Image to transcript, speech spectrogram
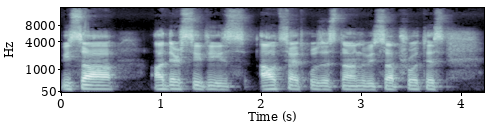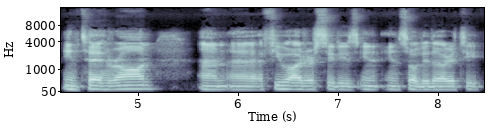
we saw other cities outside Khuzestan. We saw protests in Tehran and uh, a few other cities in, in solidarity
